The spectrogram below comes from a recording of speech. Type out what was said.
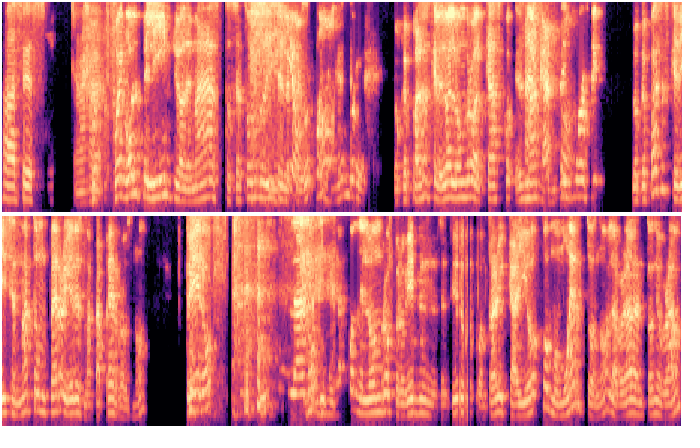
Así es. Fue, golpe limpio, además. O sea, todo el mundo dice, le pegó con el hombro. Lo que pasa es que le dio al hombro al casco. Es más, lo que pasa es que dicen, mata un perro y eres mata perros, ¿no? pero lado y con el hombro, pero bien en el sentido contrario, y cayó como muerto, ¿no? La verdad, Antonio Brown.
